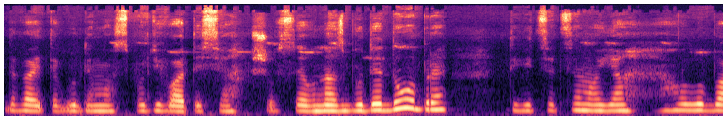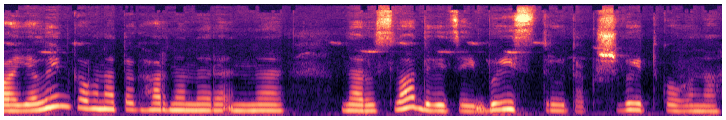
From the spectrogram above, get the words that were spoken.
Давайте будемо сподіватися, що все у нас буде добре. Дивіться, це моя голуба ялинка, вона так гарно наросла. Дивіться, і швидко, так швидко вона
